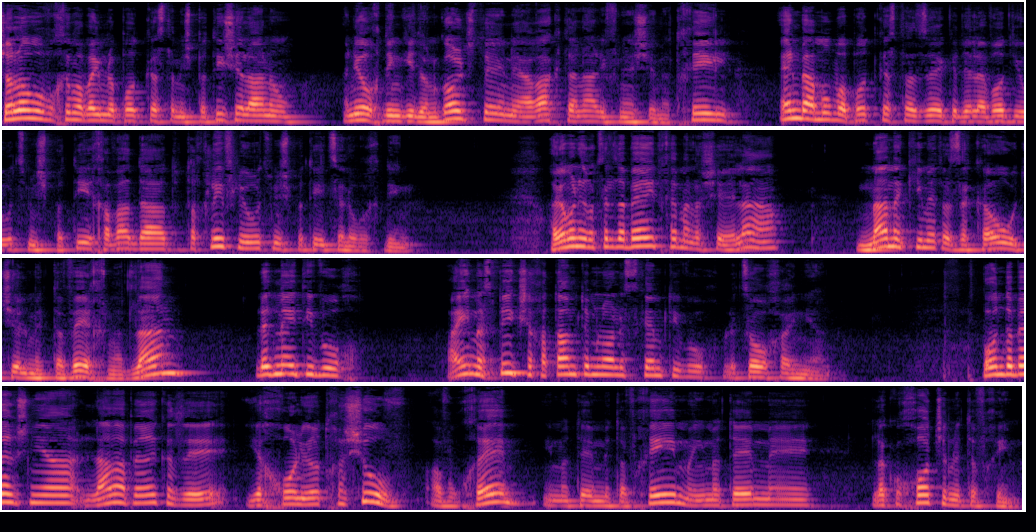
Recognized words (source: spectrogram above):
שלום וברוכים הבאים לפודקאסט המשפטי שלנו. אני עורך דין גדעון גולדשטיין, הערה קטנה לפני שנתחיל. אין באמור בפודקאסט הזה כדי להוות ייעוץ משפטי, חוות דעת או תחליף לייעוץ משפטי אצל עורך דין. היום אני רוצה לדבר איתכם על השאלה מה מקים את הזכאות של מתווך נדל"ן לדמי תיווך. האם מספיק שחתמתם לו על הסכם תיווך לצורך העניין. בואו נדבר שנייה למה הפרק הזה יכול להיות חשוב עבורכם, אם אתם מתווכים, אם אתם אה, לקוחות של מתווכים.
